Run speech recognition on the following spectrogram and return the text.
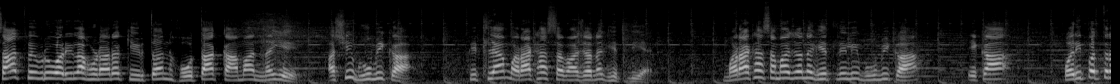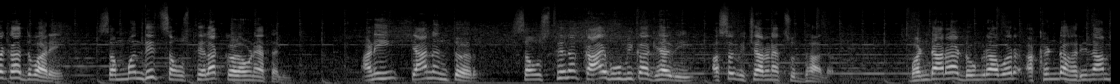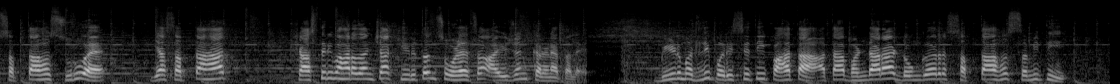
सात फेब्रुवारीला होणारं कीर्तन होता कामा नये अशी भूमिका तिथल्या मराठा समाजानं घेतली आहे. मराठा समाजानं घेतलेली भूमिका एका परिपत्रकाद्वारे संबंधित संस्थेला कळवण्यात आली. आणि त्यानंतर संस्थेनं काय भूमिका घ्यावी असं विचारण्यात सुद्धा आलं. भंडारा डोंगरावर अखंड हरिनाम सप्ताह सुरू आहे. या सप्ताहात शास्त्री महाराजांच्या कीर्तन सोहळ्याचं आयोजन करण्यात आलं आहे बीडमधली परिस्थिती पाहता आता भंडारा डोंगर सप्ताह समिती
